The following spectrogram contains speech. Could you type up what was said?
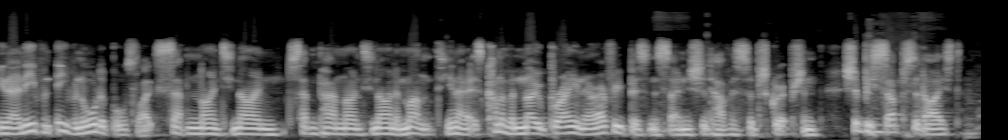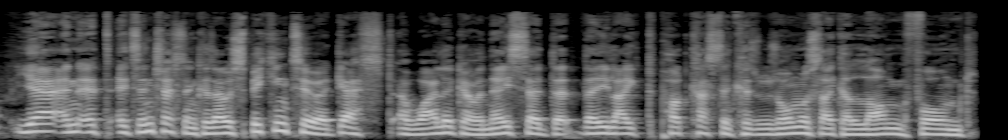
you know and even even audible's like 7.99 7 pound 99 a month you know it's kind of a no-brainer. Every business owner should have a subscription. Should be subsidized. Yeah and it, it's interesting because i was speaking to a guest a while ago and they said that they liked podcasting because it was almost like a long formed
